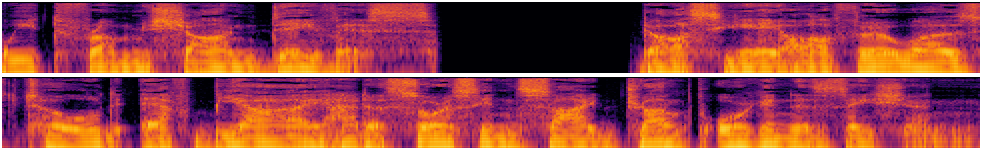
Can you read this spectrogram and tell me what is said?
tweet from Sean Davis. Dossier author was told FBI had a source inside Trump Organization.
